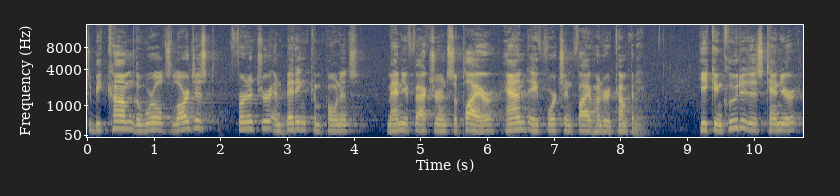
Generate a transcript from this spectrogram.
to become the world's largest furniture and bedding components manufacturer and supplier, and a Fortune 500 company. He concluded his tenure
